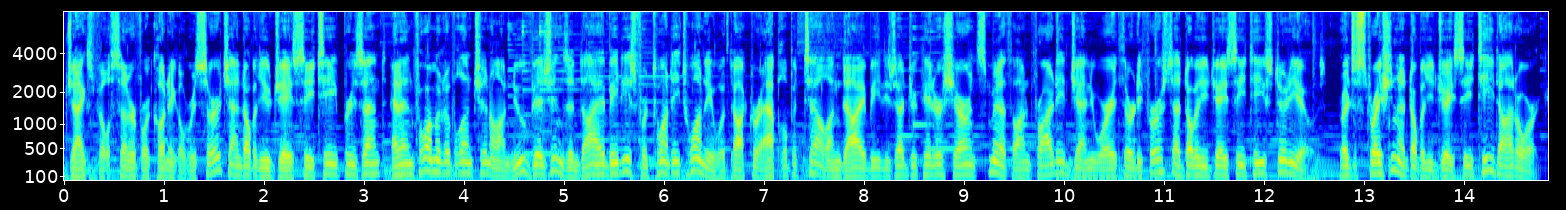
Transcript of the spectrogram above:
Jacksonville Center for Clinical Research and WJCT present an informative luncheon on new visions in diabetes for 2020 with Dr. Apple Patel and diabetes educator Sharon Smith on Friday, January 31st at WJCT Studios. Registration at WJCT.org.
